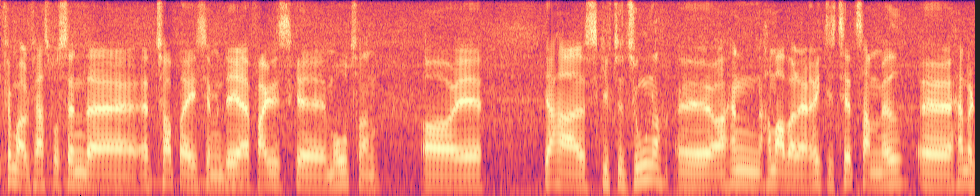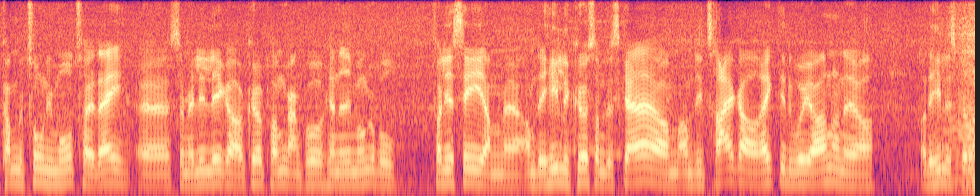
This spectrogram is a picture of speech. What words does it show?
75 procent af, af toprace, jamen det er faktisk øh, motoren. Og øh, jeg har skiftet tuner, øh, og han, ham arbejder jeg rigtig tæt sammen med. Øh, han er kommet med to nye motorer i dag, øh, som jeg lige ligger og kører på omgang på hernede i Munkebo. For lige at se, om, øh, om det hele kører, som det skal, om, om de trækker rigtigt ud i hjørnerne, og, og det hele spiller.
